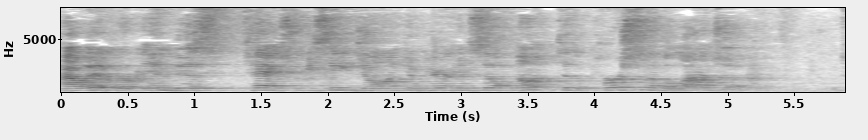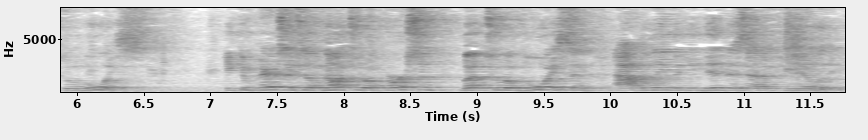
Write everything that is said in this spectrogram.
However, in this text, we see John compare himself not to the person of Elijah, but to a voice. He compares himself not to a person, but to a voice, and I believe that he did this out of humility.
